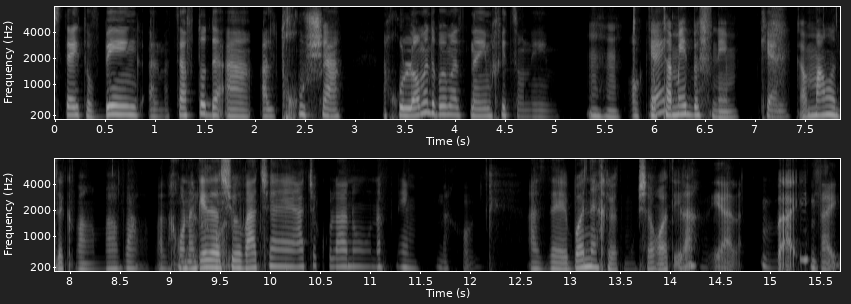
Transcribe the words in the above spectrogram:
state of being, על מצב תודעה, על תחושה. אנחנו לא מדברים על תנאים חיצוניים, mm-hmm. אוקיי? זה תמיד בפנים. כן. גם אמרנו את זה כבר בעבר, אנחנו נכון. נגיד את זה שוב עד, ש... עד שכולנו נפנים. נכון. אז אה, בואי נלך להיות מאושרות, הילה. יאללה. ביי. ביי.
